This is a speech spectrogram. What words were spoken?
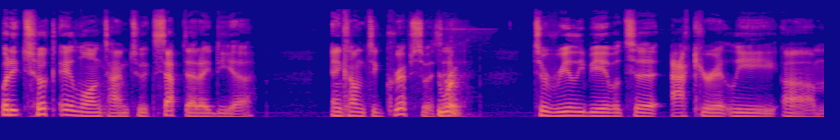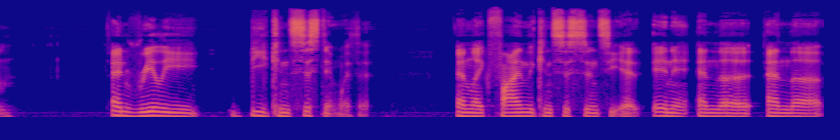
but it took a long time to accept that idea and come to grips with Right. it to really be able to accurately um and really be consistent with it and like find the consistency it, in it and the and the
